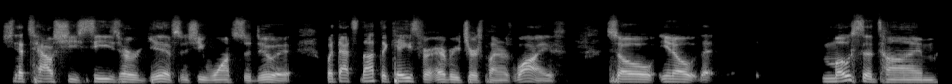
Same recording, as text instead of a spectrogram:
She, that's how she sees her gifts and she wants to do it. But that's not the case for every church planner's wife. So, you know, that most of the time,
